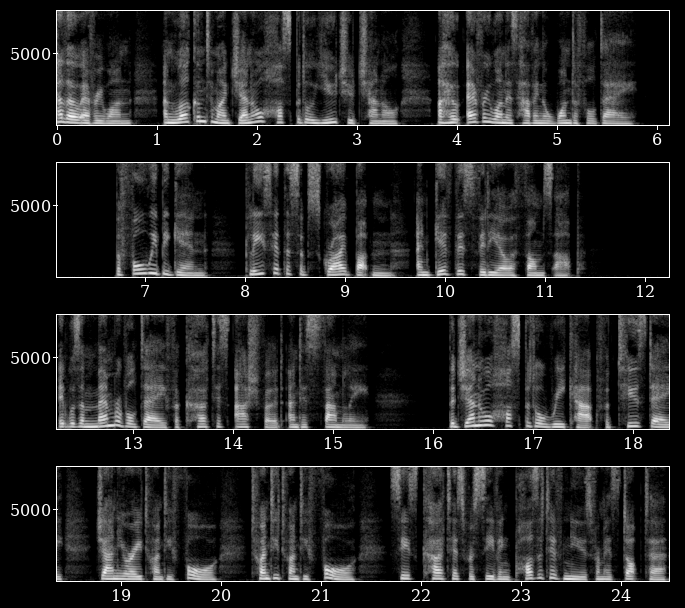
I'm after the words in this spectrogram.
Hello, everyone, and welcome to my General Hospital YouTube channel. I hope everyone is having a wonderful day. Before we begin, please hit the subscribe button and give this video a thumbs up. It was a memorable day for Curtis Ashford and his family. The General Hospital recap for Tuesday, January 24, 2024, sees Curtis receiving positive news from his doctor,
